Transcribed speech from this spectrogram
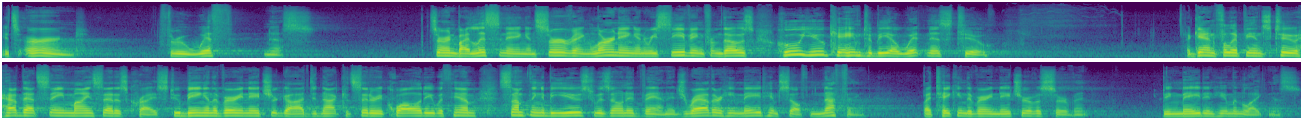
It's earned through witness. It's earned by listening and serving, learning and receiving from those who you came to be a witness to. Again, Philippians 2 have that same mindset as Christ, who, being in the very nature God, did not consider equality with him something to be used to his own advantage. Rather, he made himself nothing by taking the very nature of a servant, being made in human likeness,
